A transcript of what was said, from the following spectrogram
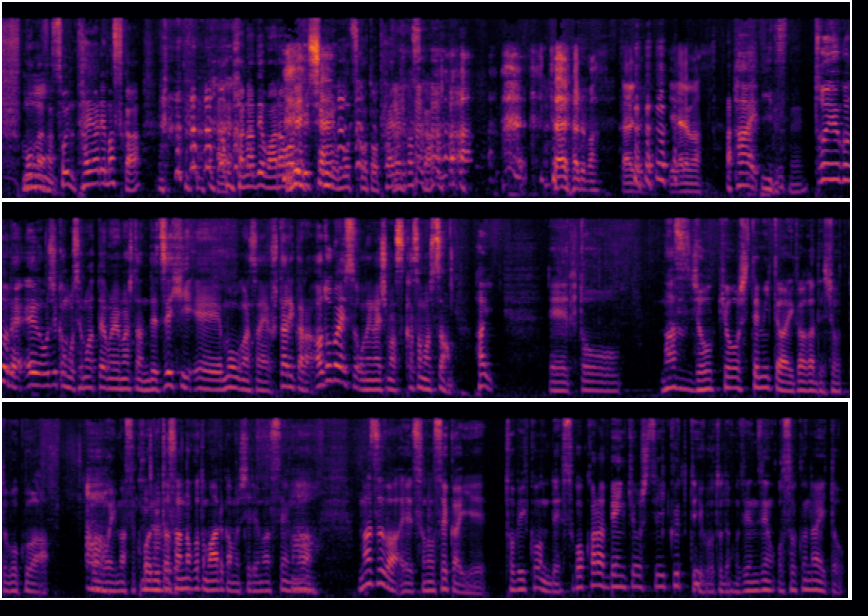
モーガンさんそういうの耐えられますか？鼻で笑われる趣味を持つことを耐えられますか？耐えられます。大丈夫。やれます。はいいいですね。ということで、えーお時間も迫ってまいりましたんでぜひ、えーモーガンさんや2人からアドバイスお願いします笠松さんはい、えー、とまず上京してみてはいかがでしょうって僕は思いますあ恋人さんのこともあるかもしれませんあがまずは、えーその世界へ飛び込んでそこから勉強していくっていうことでも全然遅くないと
